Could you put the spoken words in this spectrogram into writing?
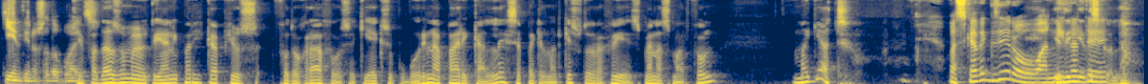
κίνδυνος, να το πω έτσι. Και φαντάζομαι ότι αν υπάρχει κάποιος φωτογράφος εκεί έξω που μπορεί να πάρει καλές επαγγελματικές φωτογραφίες με ένα smartphone, μαγκιά του. Βασικά δεν ξέρω αν Γιατί είναι είδατε. δύσκολο.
